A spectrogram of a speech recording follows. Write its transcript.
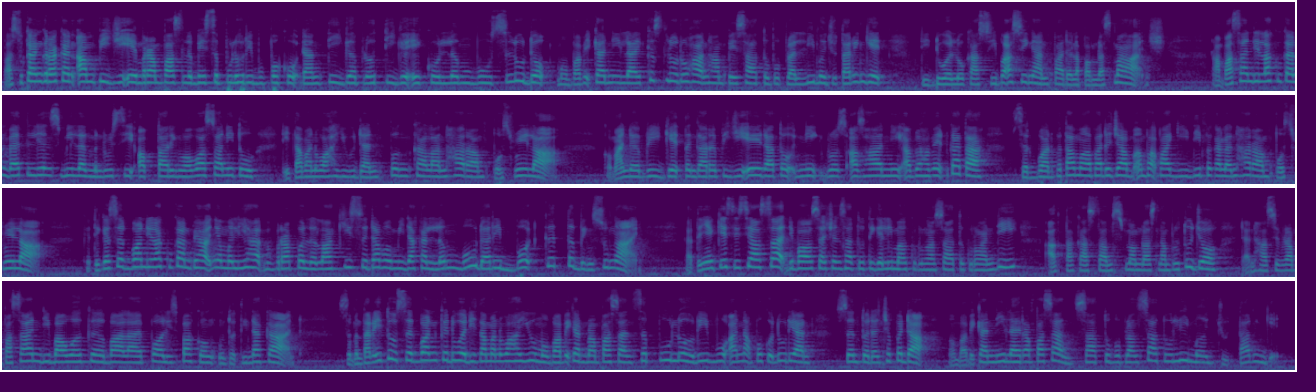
Pasukan Gerakan AM PGA merampas lebih 10,000 pokok dan 33 ekor lembu seluduk membabitkan nilai keseluruhan hampir 1.5 juta ringgit di dua lokasi berasingan pada 18 Mac. Rampasan dilakukan Batalion 9 menerusi optaring wawasan itu di Taman Wahyu dan Pengkalan Haram Pos Rela. Komander Brigade Tenggara PGA Datuk Nik Ros Azhani Abdul Hamid berkata, serbuan pertama pada jam 4 pagi di Pengkalan Haram Pos Rela. Ketika serbuan dilakukan, pihaknya melihat beberapa lelaki sedang memindahkan lembu dari bot ke tebing sungai. Katanya kes siasat di bawah Seksyen 135-1-D Akta Kastam 1967 dan hasil rampasan dibawa ke Balai Polis Bakong untuk tindakan. Sementara itu, serbuan kedua di Taman Wahyu membabitkan rampasan 10,000 anak pokok durian, sentuh dan cempedak membabitkan nilai rampasan 1.15 juta ringgit.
